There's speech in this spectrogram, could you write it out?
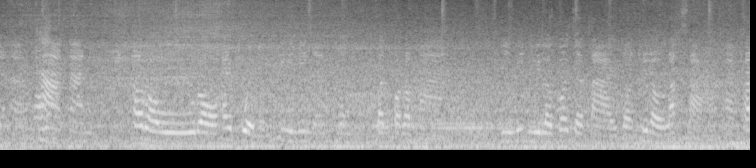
อะค่ะเพราะค่ะ ว่าการถ้าเรารอให้ป่วยเหมือนพี่นี่นะมันมันทรมานดีไม่ดีเราก็จะตายตอนที่เรารักษาค่ะ ถ้า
